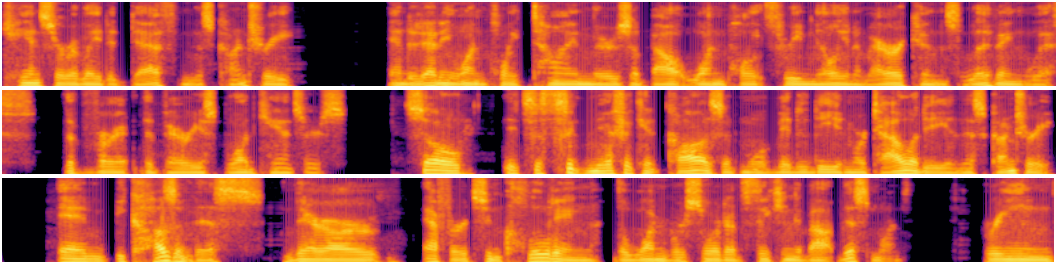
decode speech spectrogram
cancer related death in this country. And at any one point in time, there's about 1.3 million Americans living with the, ver- the various blood cancers. So mm-hmm. it's a significant cause of morbidity and mortality in this country. And because of this, there are efforts, including the one we're sort of thinking about this month, bringing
